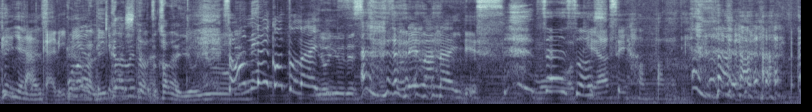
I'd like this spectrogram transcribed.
出たがりなんか2やってきました回目だとかなり余裕。をそんなことないです。余裕ですそれはないです。も さあそう。う手汗半端ないです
